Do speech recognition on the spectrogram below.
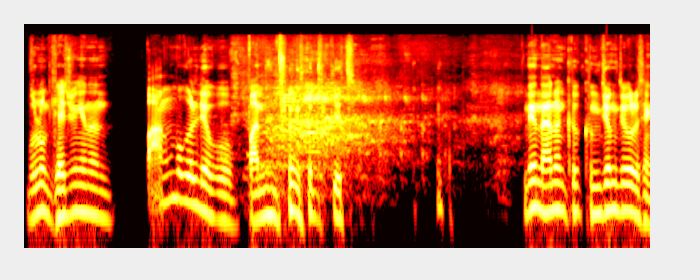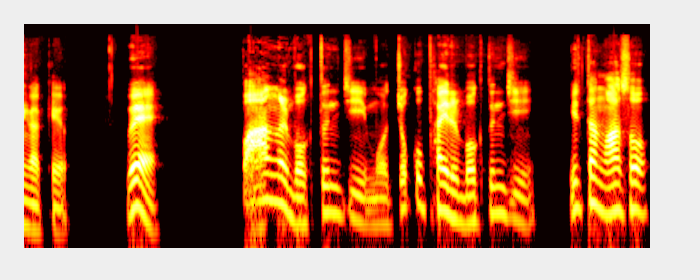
물론 개 중에는 빵 먹으려고 받는 경우도 있겠지. 근데 나는 그 긍정적으로 생각해요. 왜? 빵을 먹든지 뭐 초코파이를 먹든지 일단 와서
